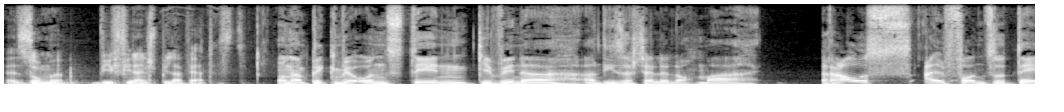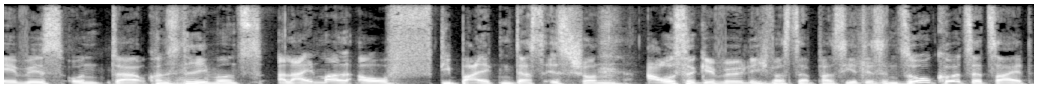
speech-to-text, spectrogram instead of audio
Summe, wie viel ein Spieler wert ist. Und dann picken wir uns den Gewinner an dieser Stelle nochmal raus, Alfonso Davis, und da konzentrieren wir uns allein mal auf die Balken. Das ist schon außergewöhnlich, was da passiert ist in so kurzer Zeit.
